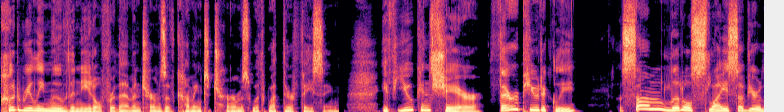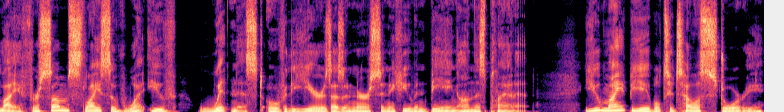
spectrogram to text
could really move the needle for them in terms of coming to terms with what they're facing. If you can share therapeutically some little slice of your life or some slice of what you've witnessed over the years as a nurse and a human being on this planet, you might be able to tell a story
